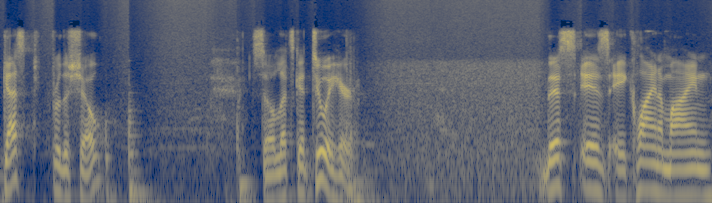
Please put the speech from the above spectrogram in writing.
guest for the show. So let's get to it here. This is a client of mine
